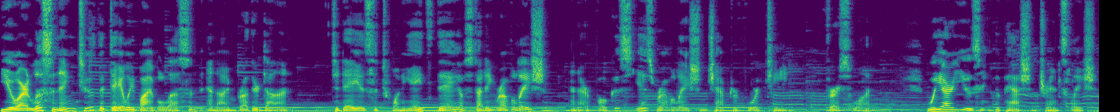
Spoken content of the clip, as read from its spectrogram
You are listening to the Daily Bible Lesson, and I'm Brother Don. Today is the 28th day of studying Revelation, and our focus is Revelation chapter 14, verse 1. We are using the Passion Translation.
